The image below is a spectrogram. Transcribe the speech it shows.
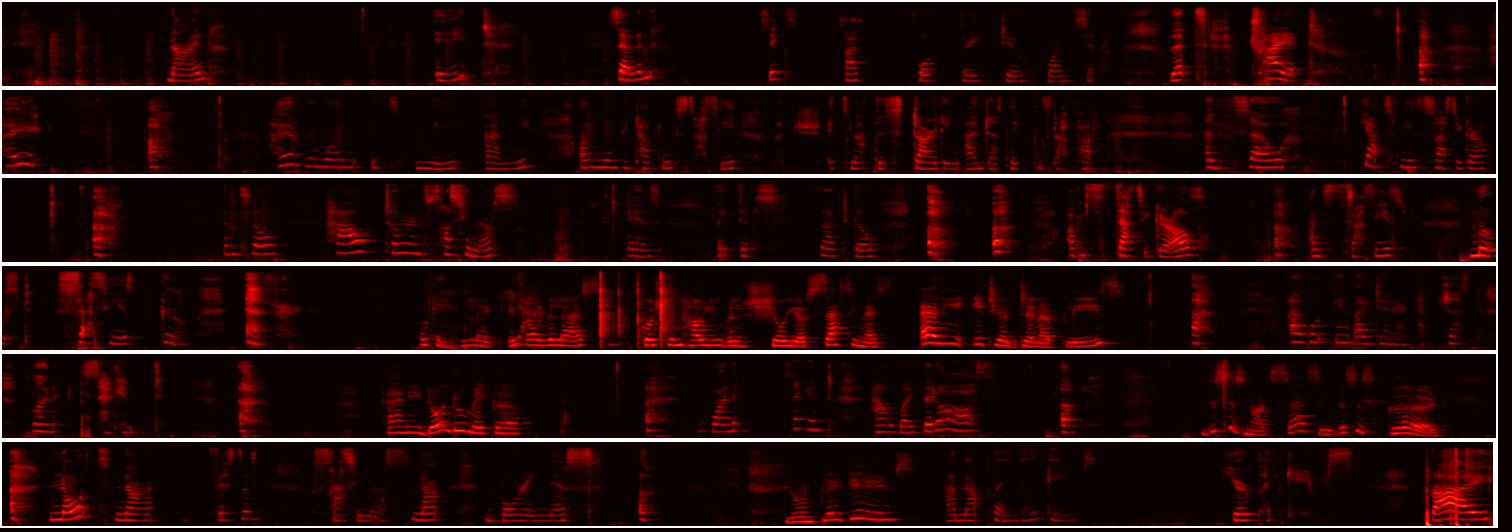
9, 8, 7, 6, 5, 4, 3, 2, 1, 0. Let's try it. Uh, hi. Uh, hi everyone, it's me, Annie. I'm going to be talking sassy, but it's not the starting. I'm just making stuff up. And so, yeah, it's me, Sassy Girl. Uh, and so, how to learn sassiness is like this. You have to go, uh, uh, I'm Sassy Girl. I'm sassiest, most sassiest girl. Okay, like if Yeah. I will ask question how you will show your sassiness. Annie, eat your dinner, please. Uh, I will eat my dinner, but just one second. Annie, don't do makeup. Uh, one second. I'll wipe it off. Uh, This is not sassy. This is good. uh, no, it's not. This is sassiness, not boringness. Uh, Don't play games. I'm not playing no games. You're playing games. Bye.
